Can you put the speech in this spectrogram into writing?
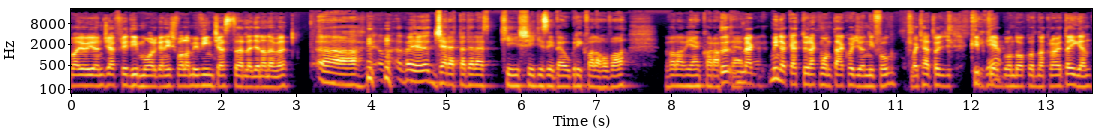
jöjjön Jeffrey D. Morgan, és valami Winchester legyen a neve. Uh, Jared Padalecki is így izé beugrik valahova valamilyen karakter. Meg mind a kettőnek mondták, hogy jönni fog, vagy hát, hogy kripkép gondolkodnak rajta, igen.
